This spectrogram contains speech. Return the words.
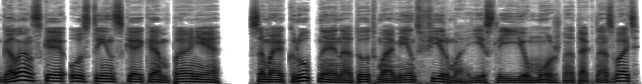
голландская Остинская компания, самая крупная на тот момент фирма, если ее можно так назвать,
